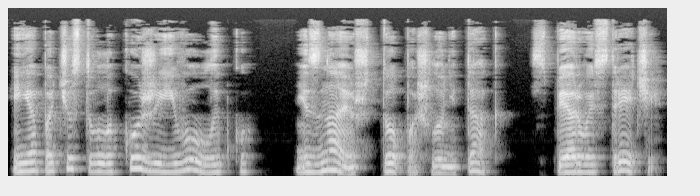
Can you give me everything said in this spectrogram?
и я почувствовала кожей его улыбку. Не знаю, что пошло не так с первой встречи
